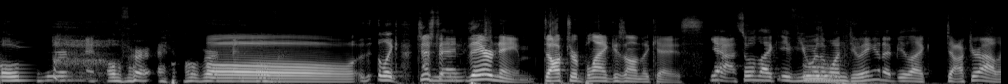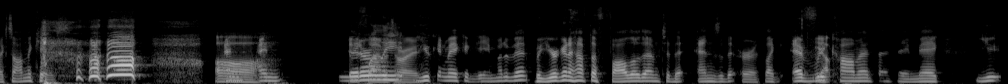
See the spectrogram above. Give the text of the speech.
over and over and over and over. oh, like just then- their name, Doctor Blank, is on the case. Yeah. So like, if you were the one doing it, I'd be like Doctor Alex on the case. oh, and, and oh. Literally you can make a game out of it but you're gonna have to follow them to the ends of the earth like every Yep. comment that they make you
